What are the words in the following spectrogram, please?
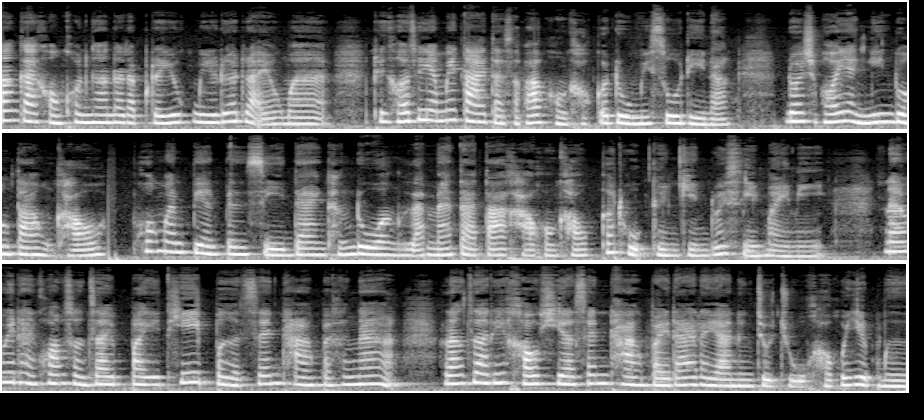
ร่างกายของคนงานระดับระยุกมีเลือดไหลออกมา ถึงเขาจะยังไม่ตายแต่สภาพของเขาก็ดูไม่สู้ดีนัก โดยเฉพาะอย่างยิ่งดวงตาของเขา พวกมันเปลี่ยนเป็นสีแดงทั้งดวง และแม้แต่ตาขาวของเขาก็ถูกกลืนกินด้วยสีใหม่นี้ นายวินหันความสนใจไปที่เปิดเส้นทางไปข้างหน้า หลังจากที่เขาเคลียร์เส้นทางไปได้ระยะหนึ่งจู่ๆเขาก็หยุดมือ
